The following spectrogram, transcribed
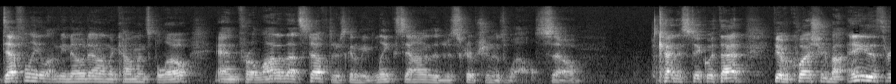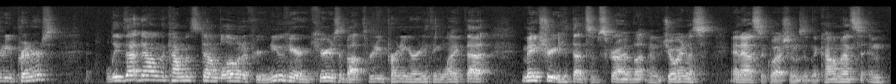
definitely let me know down in the comments below. And for a lot of that stuff, there's going to be links down in the description as well. So kind of stick with that. If you have a question about any of the 3D printers, leave that down in the comments down below. And if you're new here and curious about 3D printing or anything like that, make sure you hit that subscribe button and join us and ask the questions in the comments. And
